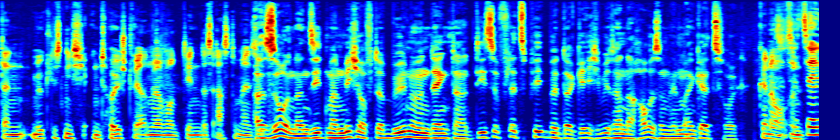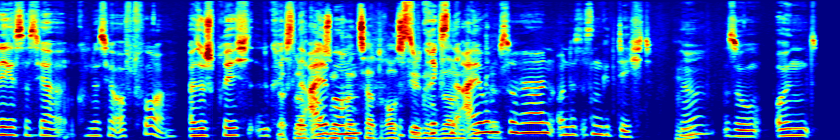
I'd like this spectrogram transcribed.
dann möglichst nicht enttäuscht werden, wenn man den das erste Mal sieht. Also und dann sieht man mich auf der Bühne und denkt, na, diese Flitzpiepe, da gehe ich wieder nach Hause und will mein Geld zurück. genau. Also tatsächlich ist das ja, kommt das ja oft vor. Also sprich, du kriegst ein Leute aus dem Album, Konzert dass rausgehen du und kriegst ein Album zu hören und es ist ein Gedicht. Ne? So. Und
